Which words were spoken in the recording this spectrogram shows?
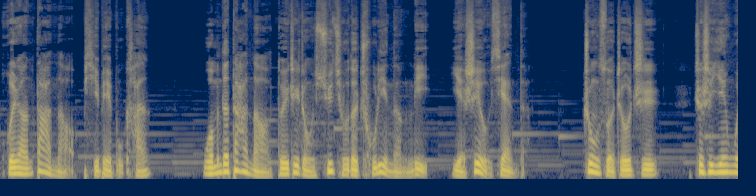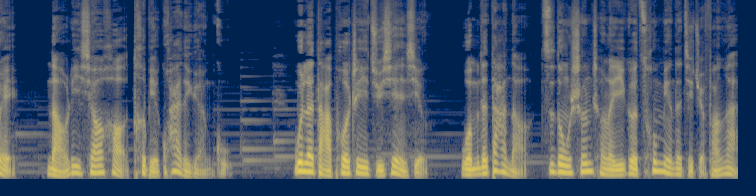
会让大脑疲惫不堪，我们的大脑对这种需求的处理能力也是有限的。众所周知，这是因为脑力消耗特别快的缘故。为了打破这一局限性，我们的大脑自动生成了一个聪明的解决方案，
